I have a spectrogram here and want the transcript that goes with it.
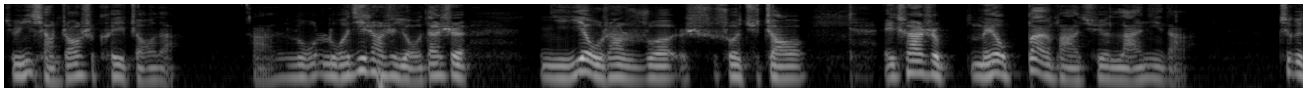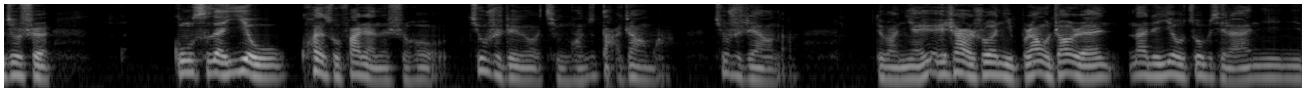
就是你想招是可以招的，啊，逻逻辑上是有，但是你业务上是说说去招，HR 是没有办法去拦你的，这个就是公司在业务快速发展的时候就是这个情况，就打仗嘛，就是这样的，对吧？你 HR 说你不让我招人，那这业务做不起来，你你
